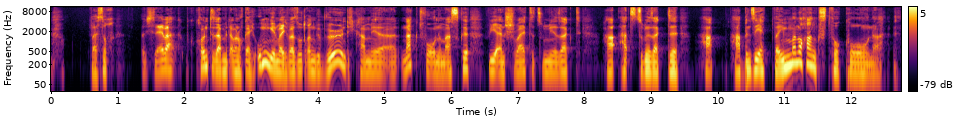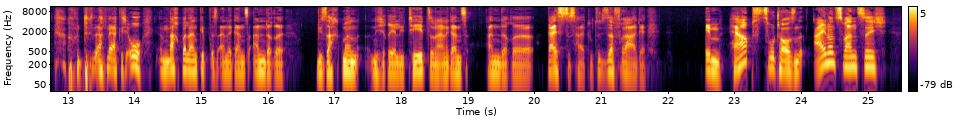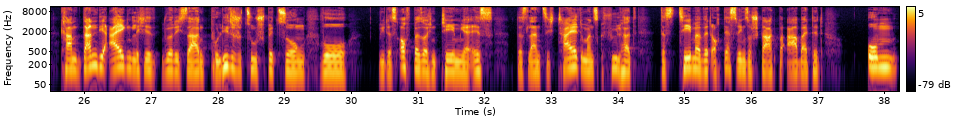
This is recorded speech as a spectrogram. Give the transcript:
Ich weiß noch, ich selber konnte damit aber noch gar nicht umgehen, weil ich war so dran gewöhnt. Ich kam mir äh, nackt vor ohne Maske, wie ein Schweizer zu mir sagt, ha, hat zu mir sagte, ha, haben Sie etwa immer noch Angst vor Corona? Und da merke ich, oh, im Nachbarland gibt es eine ganz andere, wie sagt man, nicht Realität, sondern eine ganz andere Geisteshaltung zu dieser Frage. Im Herbst 2021 kam dann die eigentliche, würde ich sagen, politische Zuspitzung, wo, wie das oft bei solchen Themen ja ist, das Land sich teilt und man das Gefühl hat, das Thema wird auch deswegen so stark bearbeitet, um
